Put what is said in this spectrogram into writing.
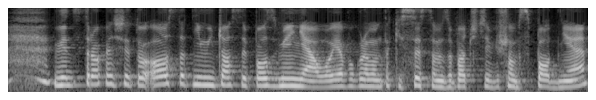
więc trochę się tu ostatnimi czasy pozmieniało. Ja w ogóle mam taki system, zobaczcie, wiszą spodnie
